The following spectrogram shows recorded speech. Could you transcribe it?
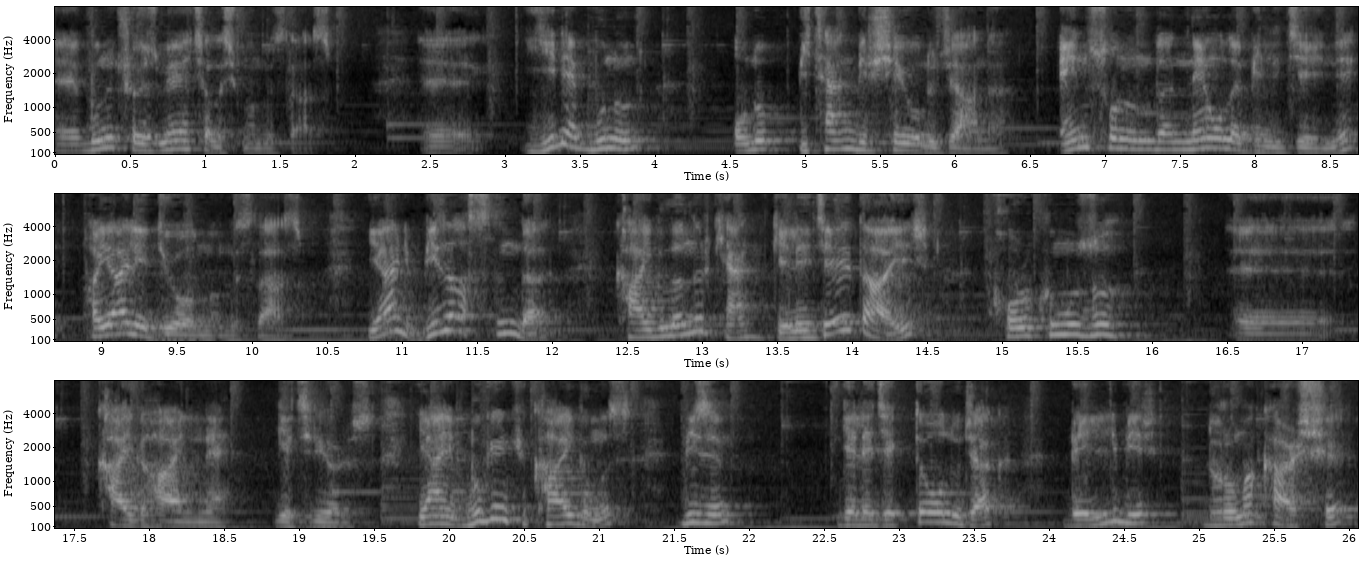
e, bunu çözmeye çalışmamız lazım. E, yine bunun olup biten bir şey olacağını, en sonunda ne olabileceğini hayal ediyor olmamız lazım. Yani biz aslında kaygılanırken geleceğe dair korkumuzu e, kaygı haline getiriyoruz. Yani bugünkü kaygımız bizim gelecekte olacak belli bir duruma karşı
